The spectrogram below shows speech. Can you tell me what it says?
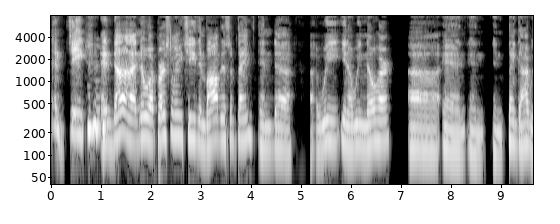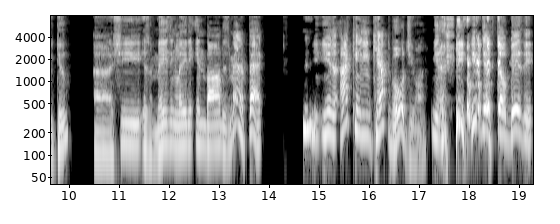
and she Mhm. and Don, I know her personally. She's involved in some things, and uh, uh, we, you know, we know her, uh, and and and thank God we do. Uh, she is amazing lady involved. As a matter of fact, Mhm. you, you know, I can't even count the boards you on. You know, you're just so busy.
